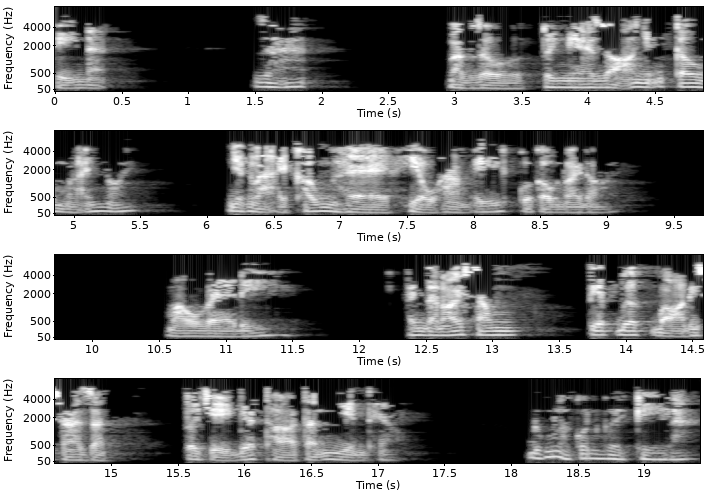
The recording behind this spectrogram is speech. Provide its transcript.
khí nặng Dạ. Mặc dù tôi nghe rõ những câu mà anh nói Nhưng lại không hề hiểu hàm ý của câu nói đó. Mau về đi. Anh ta nói xong Tiếp bước bỏ đi xa dần. Tôi chỉ biết thở tận nhìn theo. Đúng là con người kỳ lạ.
